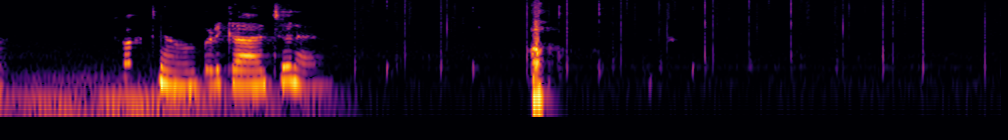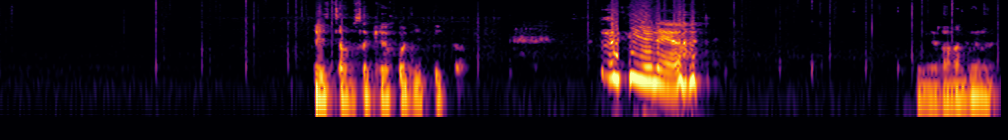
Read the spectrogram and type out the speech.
ดเข้าถึงบริการชื่อไหนอะเฮ้ยจำสเกลโคตรดีปิดอะอยู่ไหนวะอยู่ในร้านนี่แหละ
